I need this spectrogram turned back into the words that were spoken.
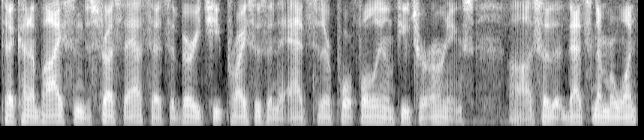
to kind of buy some distressed assets at very cheap prices, and it adds to their portfolio and future earnings. Uh, so that, that's number one.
